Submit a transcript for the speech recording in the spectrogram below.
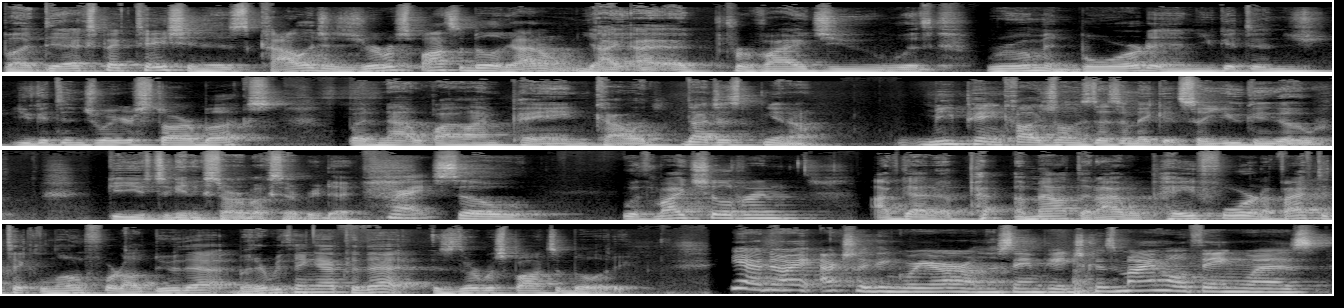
But the expectation is college is your responsibility. I don't. I, I provide you with room and board, and you get to you get to enjoy your Starbucks, but not while I'm paying college. Not just you know, me paying college loans doesn't make it so you can go get used to getting Starbucks every day. Right. So with my children, I've got a p- amount that I will pay for, and if I have to take a loan for it, I'll do that. But everything after that is their responsibility. Yeah. No, I actually think we are on the same page because my whole thing was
